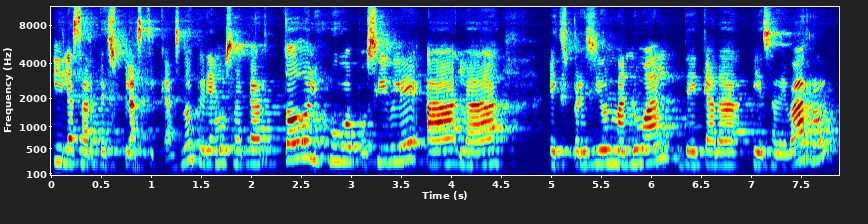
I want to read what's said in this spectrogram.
y las artes plásticas, ¿no? Queríamos sacar todo el jugo posible a la expresión manual de cada pieza de barro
